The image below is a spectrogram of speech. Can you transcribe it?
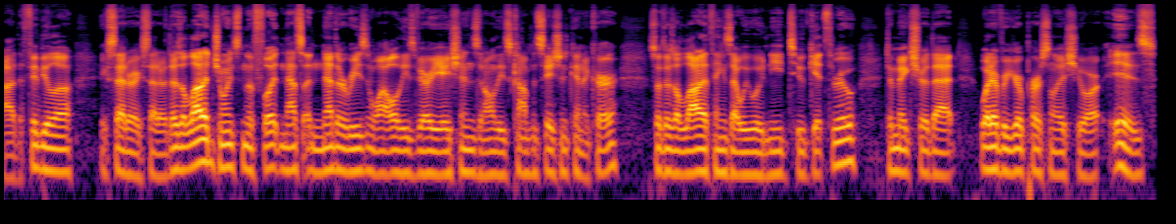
uh, the fibula, et cetera, et cetera. There's a lot of joints in the foot, and that's another reason why all these variations and all these compensations can occur. So there's a lot of things that we would need to get through to make sure that whatever your personal issue are, is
